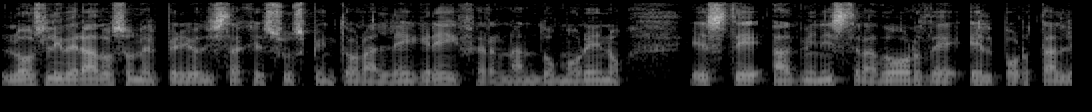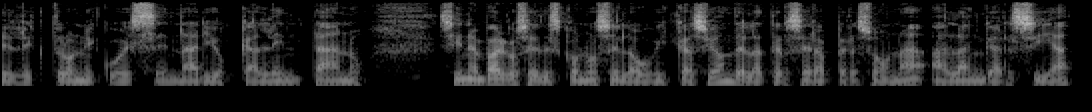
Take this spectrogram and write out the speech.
Los liberados son el periodista Jesús Pintor Alegre y Fernando Moreno, este administrador de el portal electrónico Escenario Calentano. Sin embargo, se desconoce la ubicación de la tercera persona, Alan García,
